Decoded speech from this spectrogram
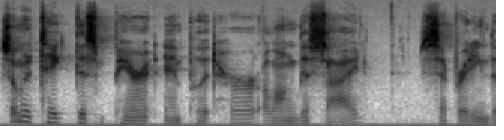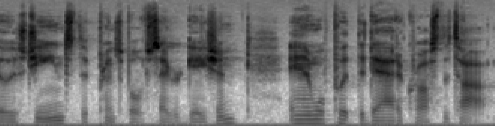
So I'm going to take this parent and put her along this side, separating those genes, the principle of segregation, and we'll put the dad across the top.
